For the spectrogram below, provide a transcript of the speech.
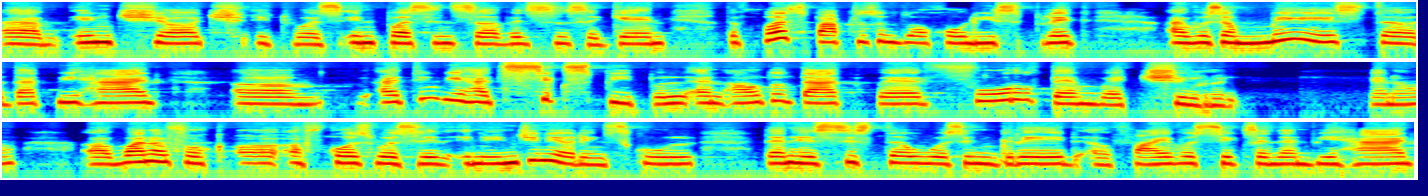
um, in church it was in-person services again. The first baptism of the holy spirit i was amazed uh, that we had um, i think we had six people and out of that were four of them were children you know uh, one of uh, of course was in, in, engineering school. Then his sister was in grade uh, 5 or 6 and then we had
